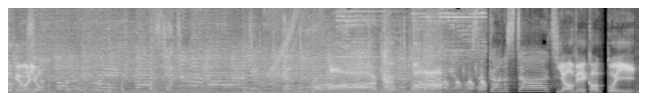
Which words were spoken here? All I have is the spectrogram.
急げマリオ。あークッパー。やべえかっこいい。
